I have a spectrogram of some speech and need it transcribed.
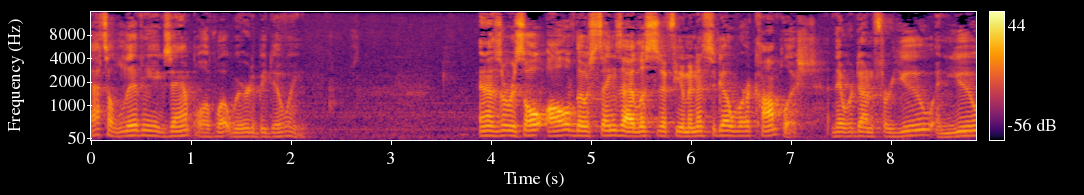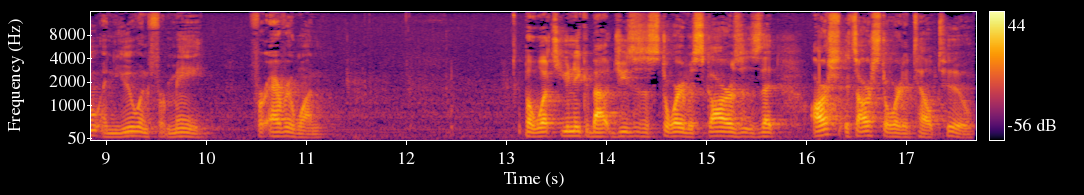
That's a living example of what we were to be doing. And as a result, all of those things I listed a few minutes ago were accomplished. And they were done for you and you and you and for me, for everyone. But what's unique about Jesus' story with scars is that our, it's our story to tell too.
